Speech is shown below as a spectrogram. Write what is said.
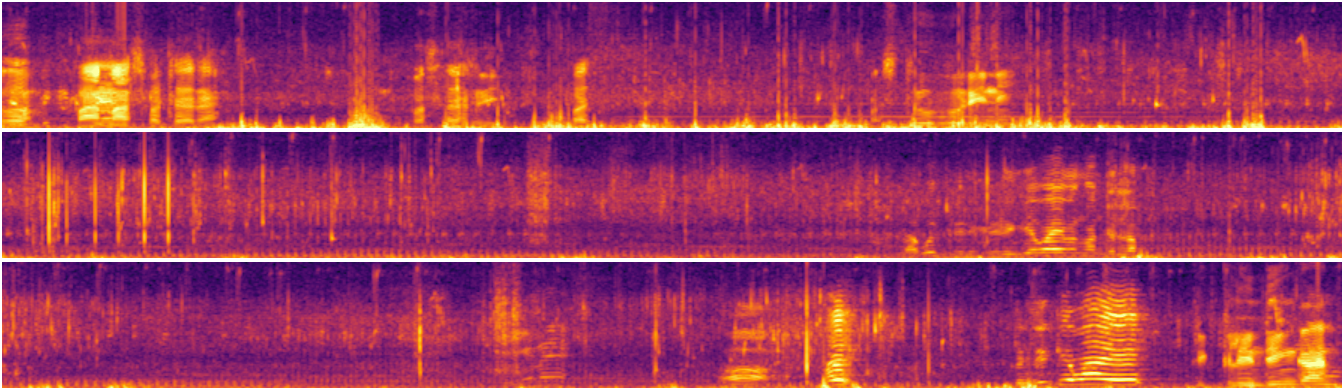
Wah, panas saudara pas hari pas pas duhur ini Kuwi gini-gini wae men delep. Ngene. Ah, eh. Gini wae. digelindingkan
